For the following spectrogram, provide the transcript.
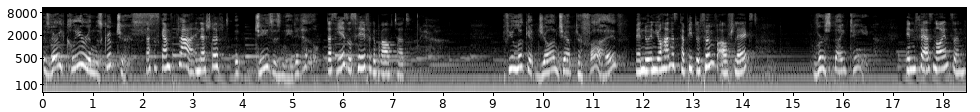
It's very clear in the scriptures Das ist ganz klar in der Schrift, that Jesus needed help. dass Jesus Hilfe gebraucht hat. If you look at John chapter 5, Wenn du in Johannes Kapitel 5 aufschlägst, verse 19, in Vers 19,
